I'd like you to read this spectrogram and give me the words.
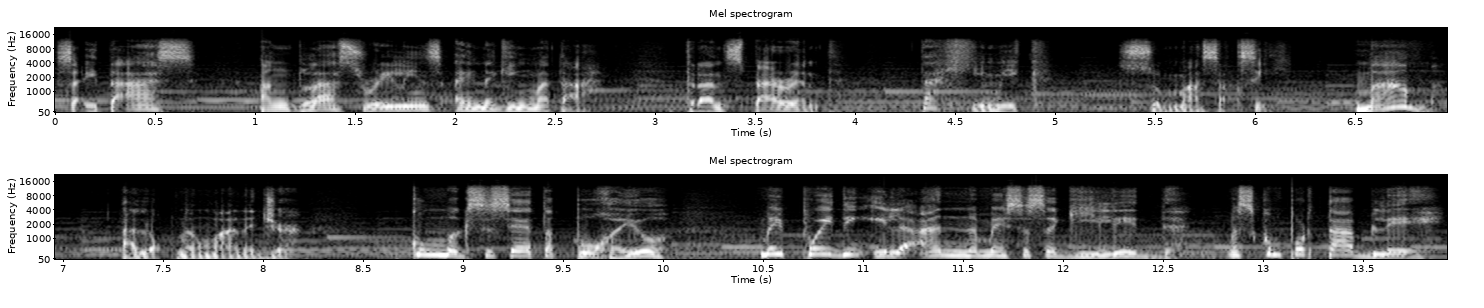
Sa itaas, ang glass railings ay naging mata, transparent, tahimik, sumasaksi. Ma'am, alok ng manager, kung magsaset up po kayo, may pwedeng ilaan na mesa sa gilid. Mas komportable.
